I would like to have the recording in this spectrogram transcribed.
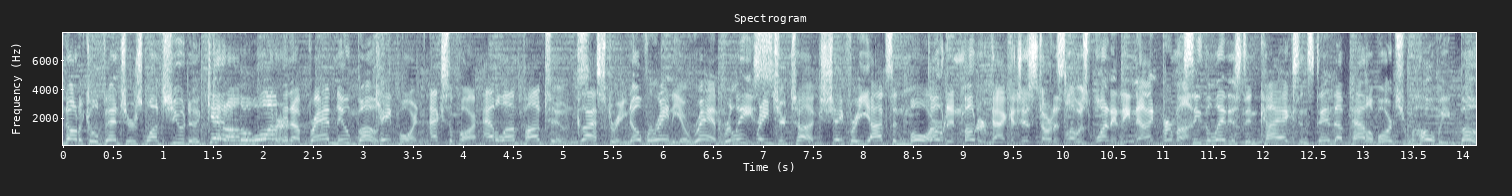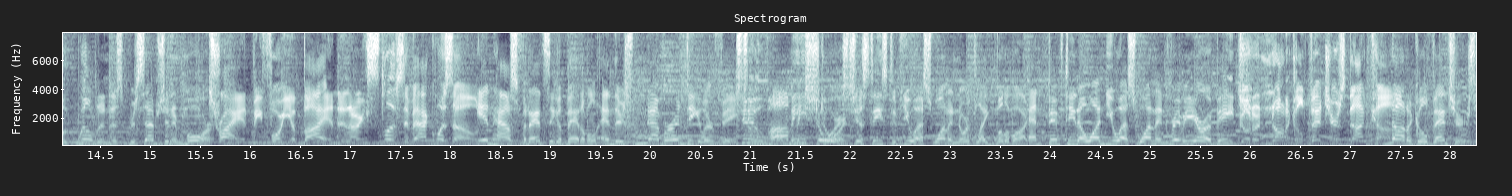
Nautical Ventures wants you to get on the water in a brand new boat. Cape Horn, Axopar, Avalon Pontoons, Glass Street, Novurania, Rand, Release, Ranger Tugs, Schaefer Yachts, and more. Boat and motor packages start as low as 189 per month. See the latest in kayaks and stand-up paddleboards from Hobie, BOTE, Wilderness Perception, and more. Try it before you buy it in our exclusive AquaZone. In-house financing available, and there's never a dealer fee. Two Palm Beach stores just east of US 1 and North Lake Boulevard, and 1501 US 1 in Riviera Beach. Go to nauticalventures.com. Nautical Ventures,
